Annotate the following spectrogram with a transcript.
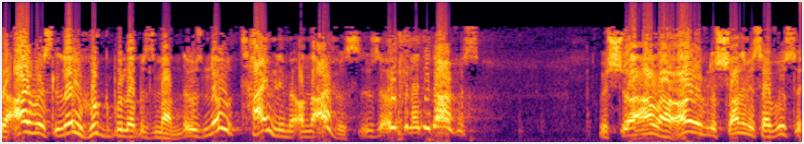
האירוס לא הוגבו לו בזמן, there was no time limit on the iris, it was an open-ended iris. ושאל העורב לשלם את סרבוסו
